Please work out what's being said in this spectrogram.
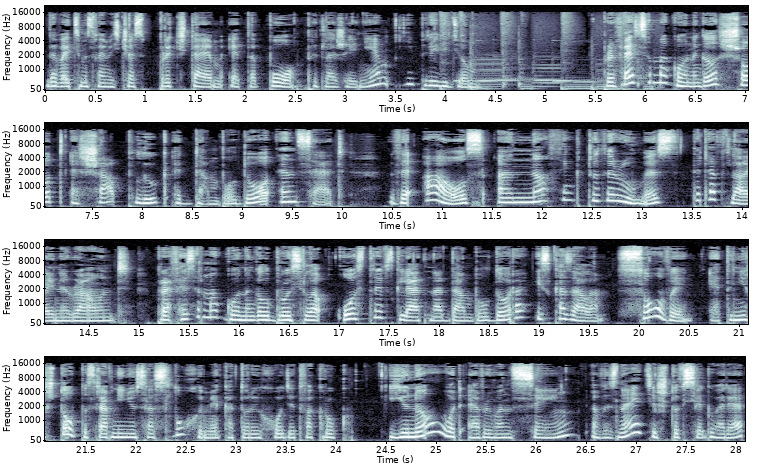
Давайте мы с вами сейчас прочитаем это по предложениям и переведем. Professor McGonagall shot a sharp look at Dumbledore and said, The owls are nothing to the rumors that are flying around. Профессор МакГонагал бросила острый взгляд на Дамблдора и сказала, «Совы – это ничто по сравнению со слухами, которые ходят вокруг». You know what everyone's saying? Вы знаете, что все говорят?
